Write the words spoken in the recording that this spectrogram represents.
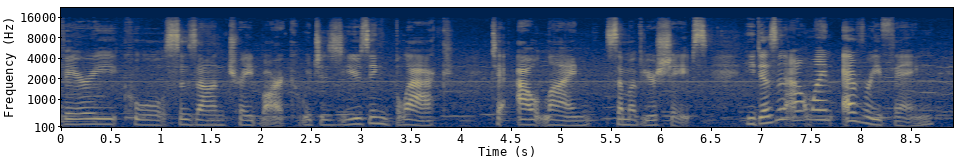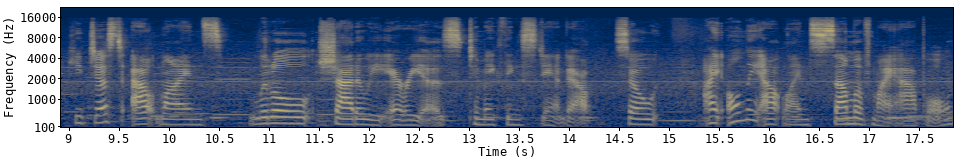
very cool Cezanne trademark, which is using black to outline some of your shapes. He doesn't outline everything, he just outlines little shadowy areas to make things stand out. So I only outlined some of my apple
